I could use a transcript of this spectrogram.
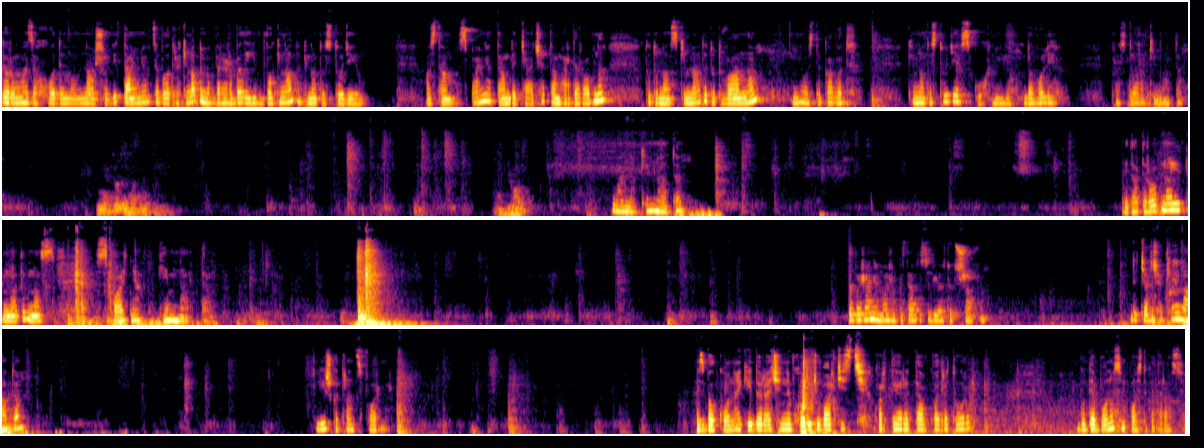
коридору ми заходимо в нашу вітальню. Це була трьохкімнатна, ми переробили її в двокімнатну кімнату студію. Ось там спальня, там дитяча, там гардеробна. Тут у нас кімната, тут ванна. І ось така от кімната студія з кухнею. Доволі простора кімната. Ні, то за Ванна кімната. Від гардеробної кімнати у нас спальня кімната. За бажанням можна поставити собі ось тут шафу. Дитяча кімната. Ліжко трансформер. З балкона, який, до речі, не входить у вартість квартири та в квадратуру. Буде бонусом ось така тераса.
